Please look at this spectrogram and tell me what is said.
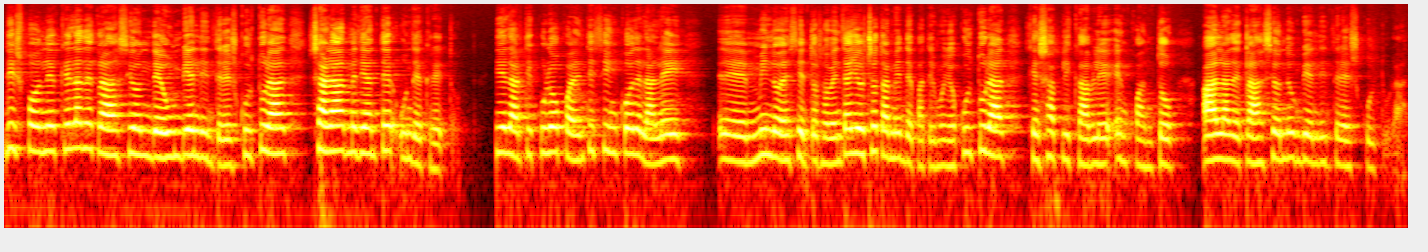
dispone que la declaración de un bien de interés cultural se hará mediante un decreto. Y el artículo 45 de la Ley 1998 eh, también de Patrimonio Cultural, que es aplicable en cuanto a la declaración de un bien de interés cultural.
